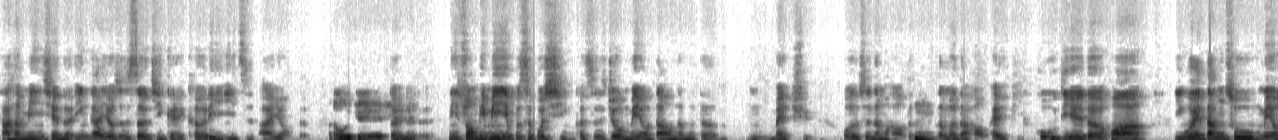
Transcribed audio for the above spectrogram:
它很明显的应该就是设计给颗粒一直拍用的。我觉得对对对，你双平面也不是不行，可是就没有到那么的嗯 match，或者是那么好的那么的好配比。蝴蝶的话，因为当初没有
